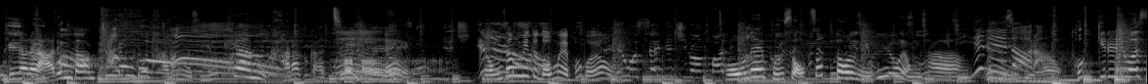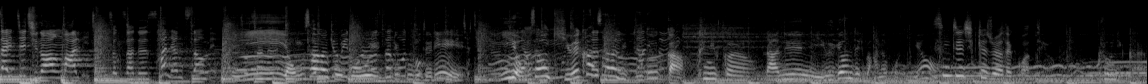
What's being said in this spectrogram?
우리나라의 아름다운 풍경도 담으면서 유쾌한 가락까지 아하. 네. 영상미도 너무 예뻐요. 전에 볼 수 없었던 이 홍보 영상 이에요. 도끼를 이워 쌀지 진왕 말리 장성사는 사냥 싸움에 이 영상을 보고 이 누리꾼들이 이 영상을 기획한 사람이 누굴까? 그니까요. 라는 이 의견들이 많았거든요. 승진시켜줘야 될 것 같아요. 그러니까요.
